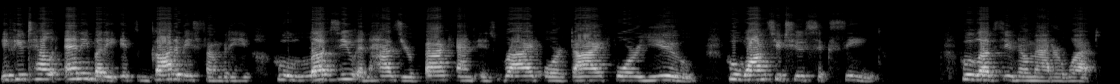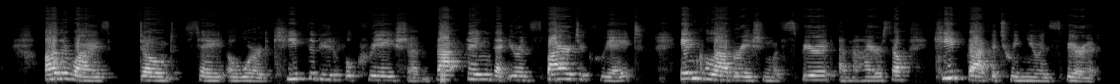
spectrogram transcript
If you tell anybody, it's got to be somebody who loves you and has your back and is ride or die for you, who wants you to succeed, who loves you no matter what. Otherwise, don't say a word. Keep the beautiful creation, that thing that you're inspired to create in collaboration with spirit and the higher self. Keep that between you and spirit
